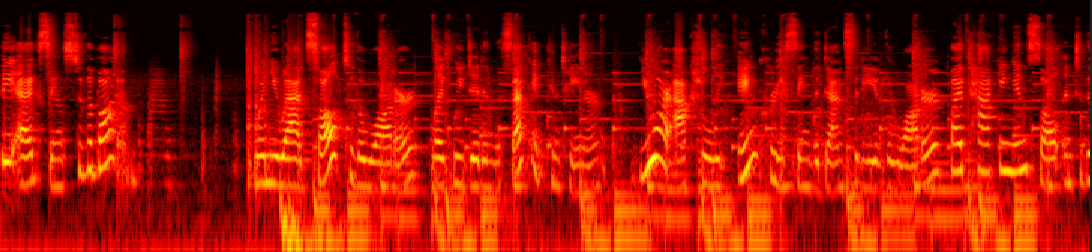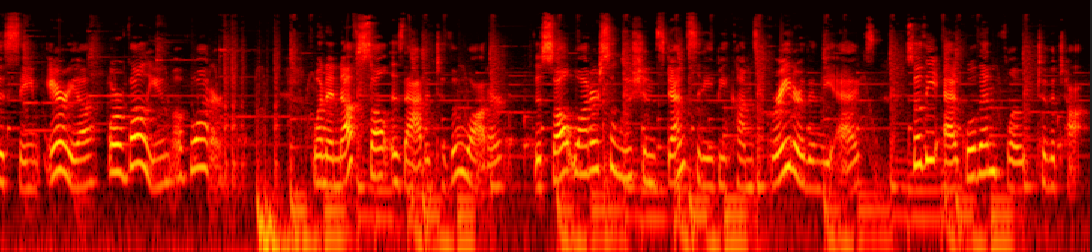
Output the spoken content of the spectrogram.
the egg sinks to the bottom. When you add salt to the water, like we did in the second container, you are actually increasing the density of the water by packing in salt into the same area or volume of water. When enough salt is added to the water, the saltwater solution's density becomes greater than the eggs, so the egg will then float to the top.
